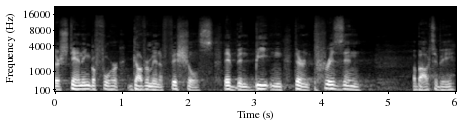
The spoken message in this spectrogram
They're standing before government officials. They've been beaten. They're in prison, about to be.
